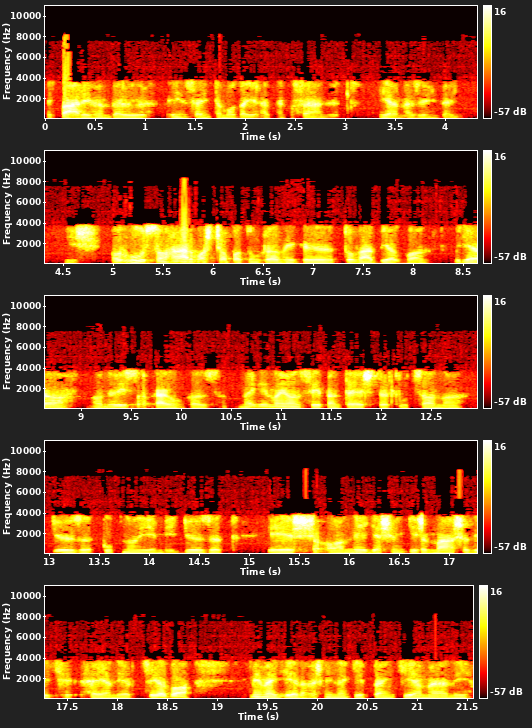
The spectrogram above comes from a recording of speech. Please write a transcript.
Egy pár éven belül én szerintem odaérhetnek a felnőtt élmezőnyben is. Az 23-as csapatunkra még továbbiakban ugye a, a női szakágunk az megint nagyon szépen teljesített, Lucanna győzött, Kupnoniemi győzött, és a négyesünk is második helyen ért célba. Mi meg érdemes mindenképpen kiemelni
